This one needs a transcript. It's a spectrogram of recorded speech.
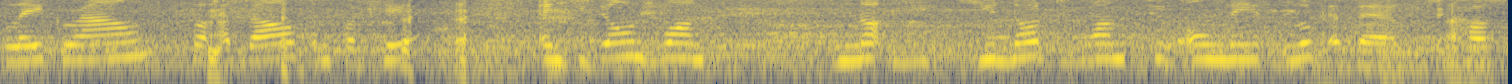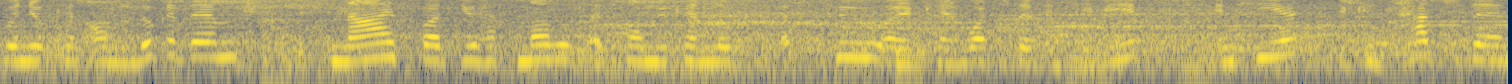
playground for adults and for kids, and you don't want not you not want to only look at them because uh-huh. when you can only look at them, it's nice. But you have models at home you can look at too, or you can watch them in TV. And here you can touch them.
